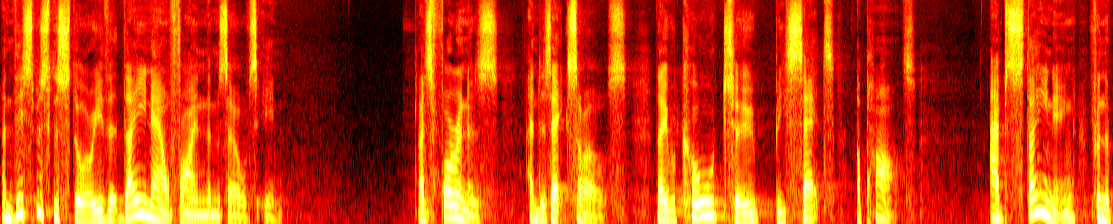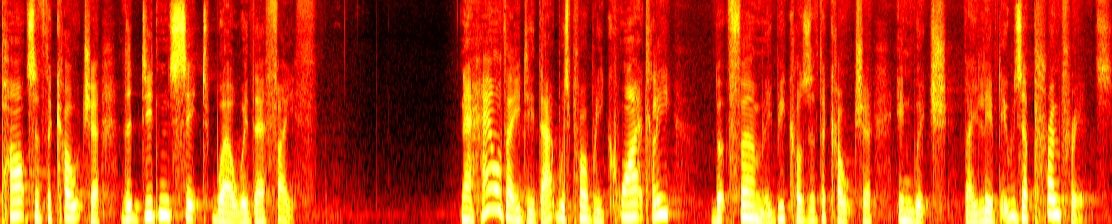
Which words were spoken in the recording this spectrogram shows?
And this was the story that they now find themselves in. As foreigners and as exiles they were called to be set apart, abstaining from the parts of the culture that didn't sit well with their faith. Now, how they did that was probably quietly but firmly because of the culture in which they lived. It was appropriate.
